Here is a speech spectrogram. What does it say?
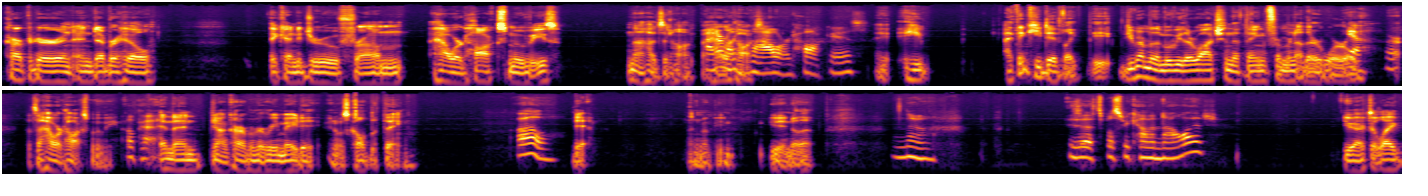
Carpenter and, and Debra Hill, they kind of drew from Howard Hawks movies, not Hudson Hawk, but I don't Howard know who Howard Hawk is. He, he, I think he did like the. Do you remember the movie they're watching, The Thing from Another World? Yeah. Or, That's a Howard Hawks movie. Okay. And then John Carpenter remade it, and it was called The Thing. oh Yeah. I don't know if you you didn't know that. no, is that supposed to be common knowledge? You acted like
